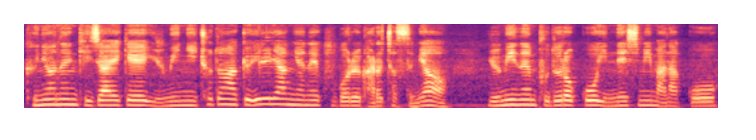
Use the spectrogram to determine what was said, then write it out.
그녀는 기자에게 유민이 초등학교 1, 2학년의 국어를 가르쳤으며 유민은 부드럽고 인내심이 많았고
